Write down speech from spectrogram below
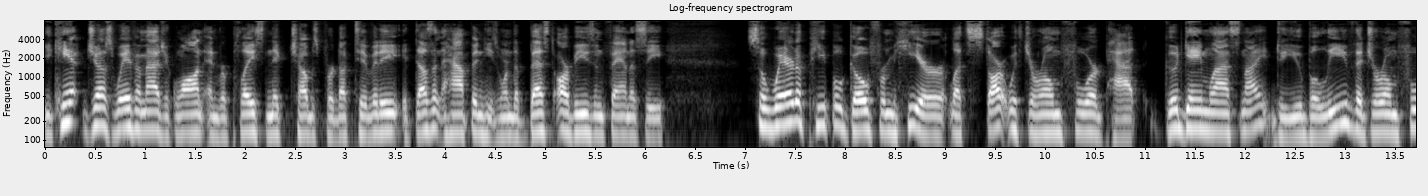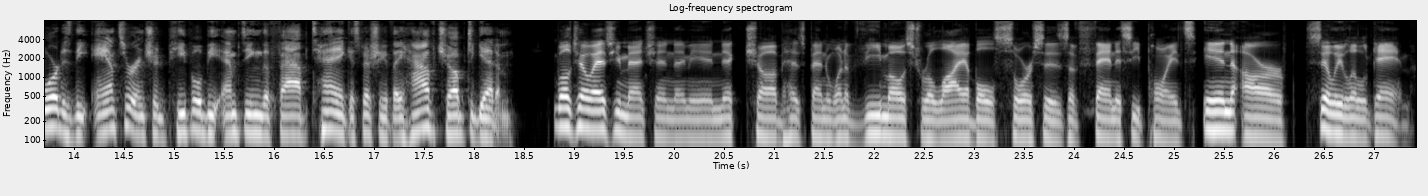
you can't just wave a magic wand and replace Nick Chubb's productivity. It doesn't happen. He's one of the best RBs in fantasy. So where do people go from here? Let's start with Jerome Ford, Pat. Good game last night. Do you believe that Jerome Ford is the answer and should people be emptying the FAAB tank, especially if they have Chubb to get him? Well, Joe, as you mentioned, I mean, Nick Chubb has been one of the most reliable sources of fantasy points in our silly little game.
